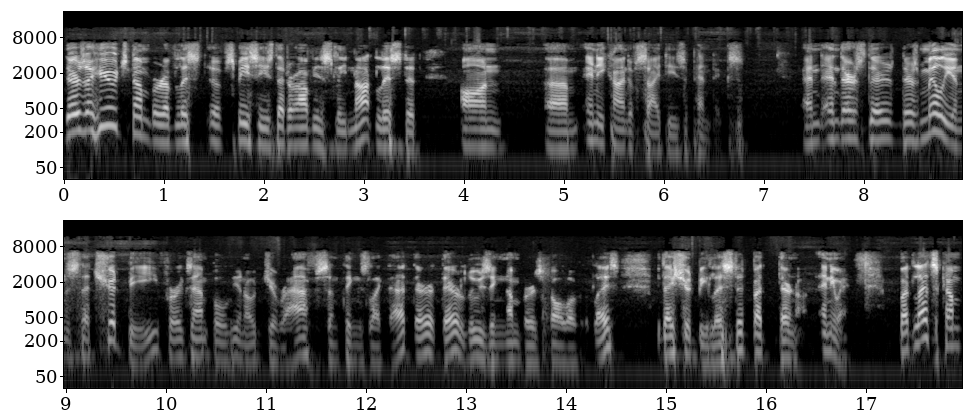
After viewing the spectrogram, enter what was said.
There's a huge number of list of species that are obviously not listed on um, any kind of CITES appendix. And and there's there's there's millions that should be. For example, you know, giraffes and things like that. They're they're losing numbers all over the place. They should be listed, but they're not. Anyway, but let's come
